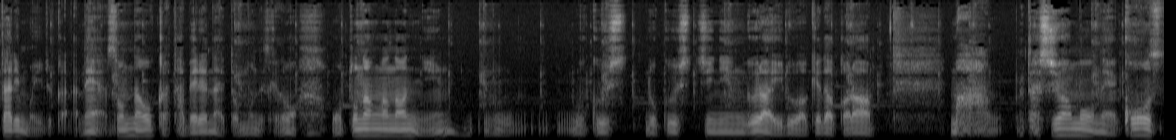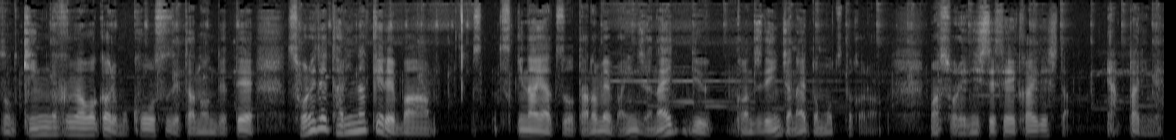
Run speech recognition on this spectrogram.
2人もいるからねそんな多くは食べれないと思うんですけども大人が何人 ?67 人ぐらいいるわけだからまあ私はもうねコースの金額が分かるもコースで頼んでてそれで足りなければ好きなやつを頼めばいいんじゃないっていう感じでいいんじゃないと思ってたからまあそれにして正解でした。やっぱりね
